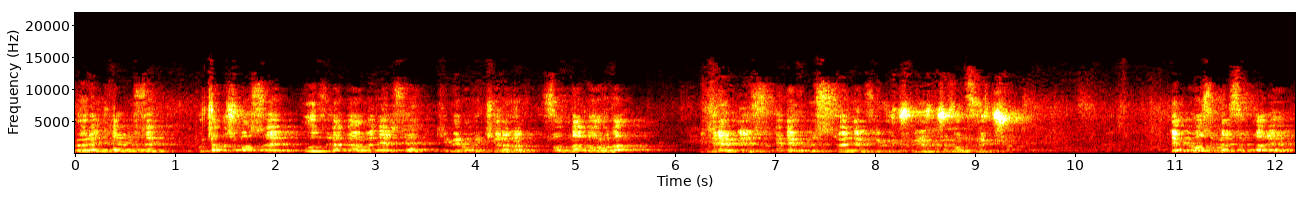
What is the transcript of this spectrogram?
öğrencilerimizin bu çalışması bu hızla devam ederse 2012 yılının sonuna doğru da bitirebiliriz. Hedefimiz söylediğimiz gibi 3333. Değerli basın mensupları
